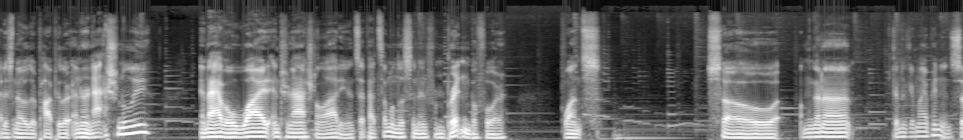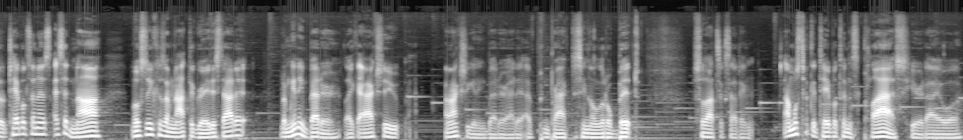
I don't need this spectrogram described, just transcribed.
I just know they're popular internationally, and I have a wide international audience. I've had someone listen in from Britain before, once. So I'm gonna gonna give my opinion. So table tennis, I said nah, mostly because I'm not the greatest at it, but I'm getting better. Like I actually, I'm actually getting better at it. I've been practicing a little bit, so that's exciting. I almost took a table tennis class here at Iowa.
